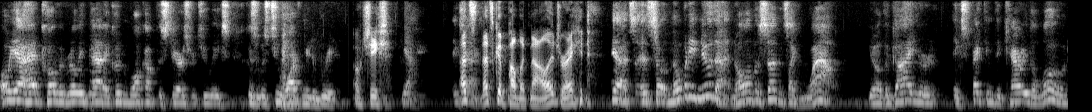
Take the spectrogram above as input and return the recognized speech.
oh, yeah, I had COVID really bad. I couldn't walk up the stairs for two weeks because it was too hard for me to breathe. Oh, geez. Yeah. Exactly. That's that's good public knowledge, right? Yeah, it's, it's, so nobody knew that, and all of a sudden it's like, wow, you know, the guy you're expecting to carry the load,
